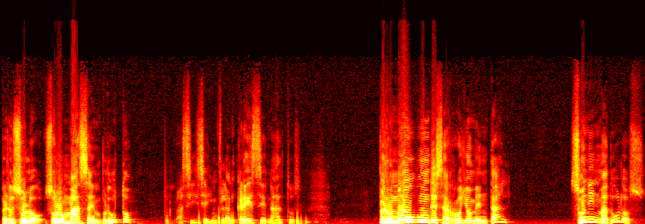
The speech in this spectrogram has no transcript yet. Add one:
pero es solo, solo masa en bruto, así se inflan, crecen altos, pero no hubo un desarrollo mental, son inmaduros.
